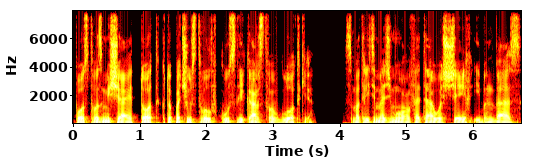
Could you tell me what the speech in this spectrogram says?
Пост возмещает тот, кто почувствовал вкус лекарства в глотке. Смотрите Маджму'у Фатауа Шейх Ибн Баз,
